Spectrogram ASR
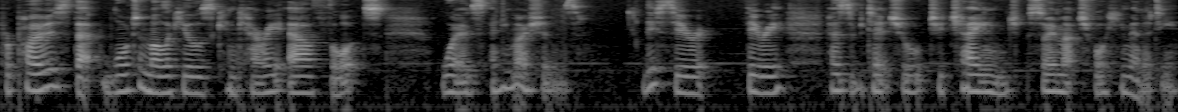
proposed that water molecules can carry our thoughts, words, and emotions. This theory has the potential to change so much for humanity.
